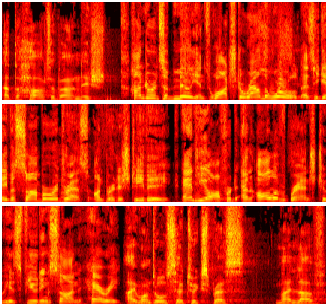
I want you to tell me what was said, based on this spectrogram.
at the heart of our nation. Hundreds of millions watched around the world as he gave a somber address on British TV. And he offered an olive branch to his feuding son, Harry. I want also to express my love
